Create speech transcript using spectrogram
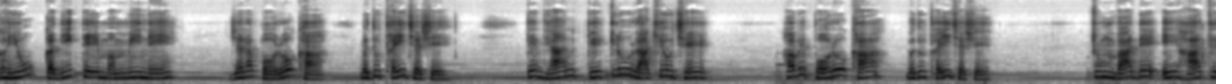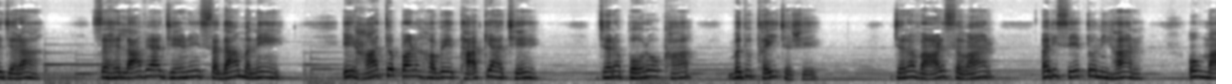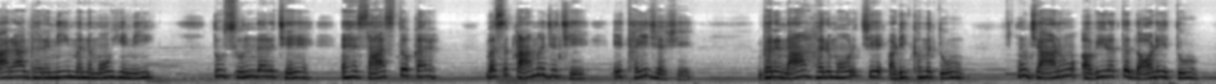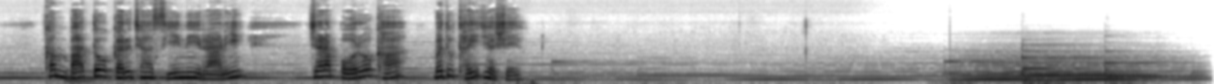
કહ્યું, કદી તે મમ્મીને જરા પોરો ખા, બધું થઈ જશે. તે ધ્યાન કેટલું રાખ્યું છે? હવે પોરો ખા, બધું થઈ જશે. ચુંવા દે એ હાથ જરા સહેલાવ્યા જેણે સદા મને, એ હાથ પણ હવે થાક્યા છે. જરા પોરો ખા, બધું થઈ જશે. જરા વાળ સવાર અરીસે તો નિહાર ઓ મારા ઘરની મનમોહિની, તું સુંદર છે, અહેસાસ તો કર. બસ કામ જ છે, એ થઈ જશે. ઘરના હરમોર છે અડીખમ તું. હું જાણું અવિરત દોડે તું. ખંભા તો કર સિંહની રાણી. જરા પોરો ખા, બધું થઈ જશે.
